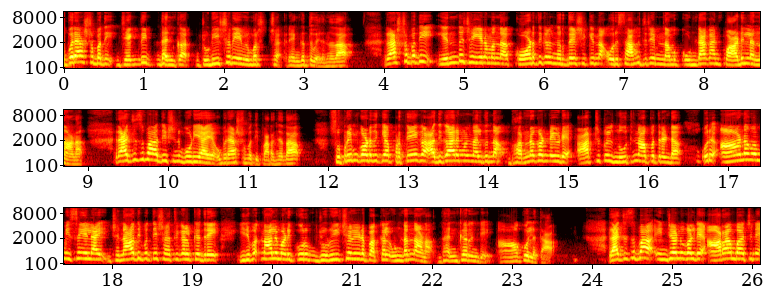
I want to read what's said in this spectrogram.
ഉപരാഷ്ട്രപതി ജഗ്ദീപ് ധൻകർ ജുഡീഷ്യറിയെ വിമർശിച്ച് രംഗത്ത് വരുന്നത്. രാഷ്ട്രപതി എന്ത് ചെയ്യണമെന്ന് കോടതികൾ നിർദ്ദേശിക്കുന്ന ഒരു സാഹചര്യം നമുക്ക് ഉണ്ടാകാൻ പാടില്ലെന്നാണ് രാജ്യസഭാ അധ്യക്ഷൻ കൂടിയായ ഉപരാഷ്ട്രപതി പറഞ്ഞത്. സുപ്രീം കോടതിക്ക് പ്രത്യേക അധികാരങ്ങൾ നൽകുന്ന ഭരണഘടനയുടെ ആർട്ടിക്കിൾ നൂറ്റി നാൽപ്പത്തിരണ്ട് ഒരു ആണവ മിസൈലായി ജനാധിപത്യ ശക്തികൾക്കെതിരെ ഇരുപത്തിനാല് മണിക്കൂറും ജുഡീഷ്യറിയുടെ പക്കൽ ഉണ്ടെന്നാണ് ധൻഖറിന്റെ ആകുലത. രാജ്യസഭാ ഇന്റേണുകളുടെ ആറാം ബാച്ചിനെ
